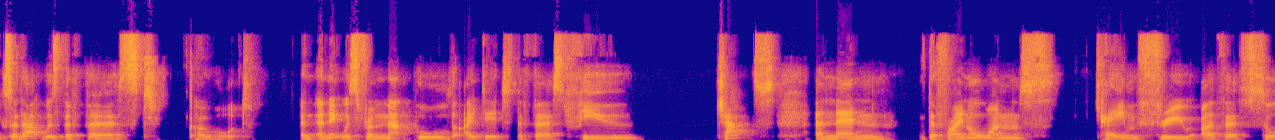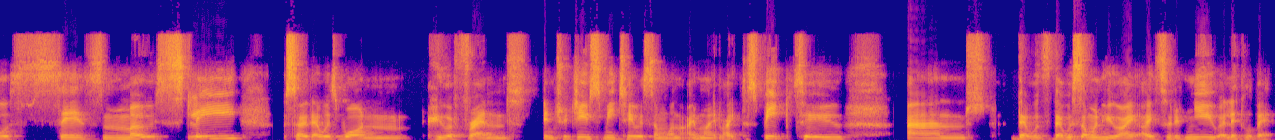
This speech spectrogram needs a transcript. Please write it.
So that was the first cohort and, and it was from that pool that I did the first few chats. And then the final ones came through other sources mostly. So there was one who a friend introduced me to as someone that I might like to speak to. And there was there was someone who I, I sort of knew a little bit,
